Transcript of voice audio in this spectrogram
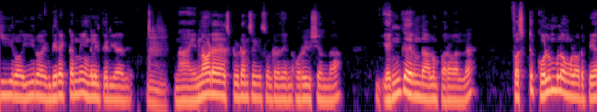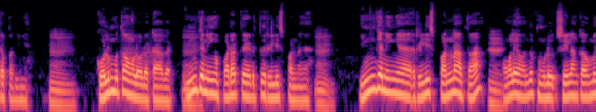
ஹீரோ ஹீரோயின் டிரெக்டர்னு எங்களுக்கு தெரியாது. நான் என்னோட ஸ்டூடெண்ட்ஸுக்கு சொல்றது என்ன ஒரு விஷயம்தான். எங்க இருந்தாலும் பரவாயில்ல. ஃபர்ஸ்ட் கொழும்புல உங்களோட பேரை பதிங்க. கொழும்பு தான் உங்களோட டார்கெட். இங்க நீங்க படத்தை எடுத்து ரிலீஸ் பண்ணுங்க. இங்க நீங்க ரிலீஸ் பண்ணா தான் உங்களே வந்து முழு ஸ்ரீலங்காவுமே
